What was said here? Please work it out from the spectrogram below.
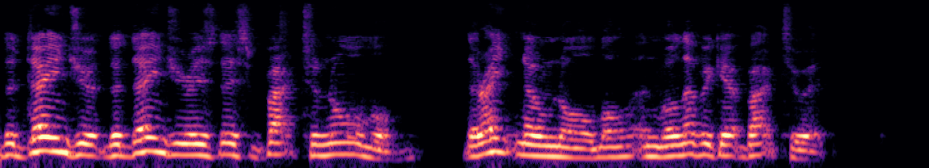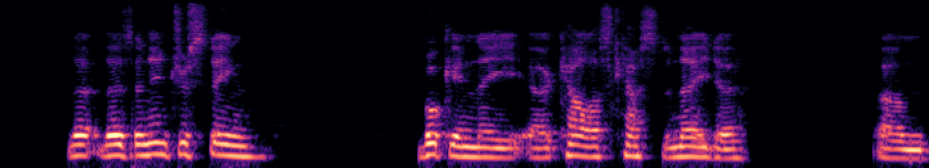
the danger, the danger is this back to normal. There ain't no normal, and we'll never get back to it. There's an interesting book in the uh, Carlos Castaneda um,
